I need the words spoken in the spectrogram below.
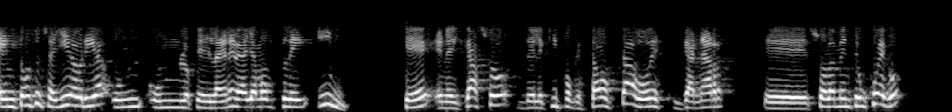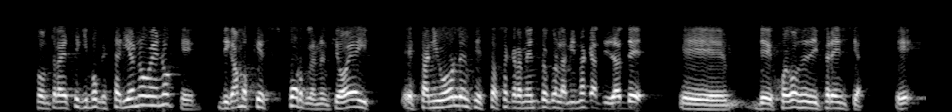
entonces allí habría lo que la NBA llama un play-in, que en el caso del equipo que está octavo es ganar eh, solamente un juego contra ese equipo que estaría noveno, que digamos que es Portland, en que hoy está New Orleans y está Sacramento con la misma cantidad de, eh, de juegos de diferencia. Eh,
